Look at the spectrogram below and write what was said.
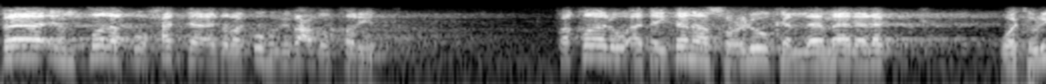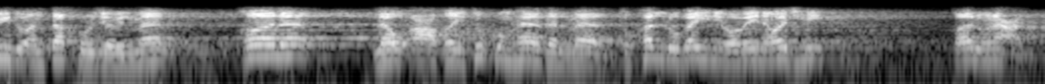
فانطلقوا حتى أدركوه ببعض الطريق. فقالوا أتيتنا صعلوكا لا مال لك وتريد أن تخرج بالمال؟ قال لو أعطيتكم هذا المال تخلوا بيني وبين وجهي؟ قالوا نعم.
